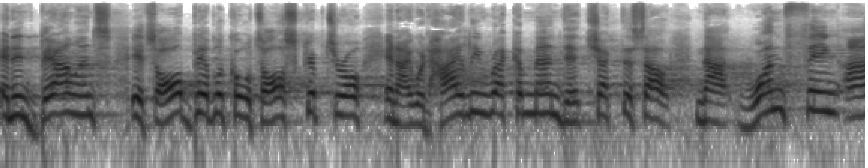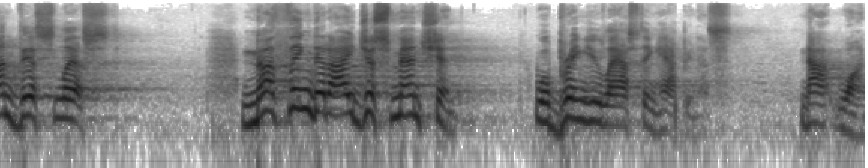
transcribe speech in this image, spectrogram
and in balance, it's all biblical, it's all scriptural, and I would highly recommend it. Check this out. Not one thing on this list, nothing that I just mentioned will bring you lasting happiness. Not one.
